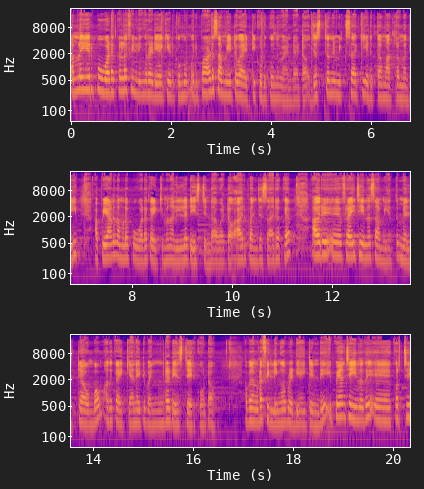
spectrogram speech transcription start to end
നമ്മൾ ഈ ഒരു പൂവടക്കുള്ള ഫില്ലിംഗ് റെഡിയാക്കി എടുക്കുമ്പം ഒരുപാട് സമയത്ത് വയറ്റി കൊടുക്കുകയൊന്നും വേണ്ട കേട്ടോ. ജസ്റ്റ് ഒന്ന് മിക്സ് ആക്കി എടുത്താൽ മാത്രം മതി. അപ്പോഴാണ് നമ്മുടെ പൂവട കഴിക്കുമ്പോൾ നല്ല ടേസ്റ്റ് ഉണ്ടാവുക കേട്ടോ. ആ ഒരു പഞ്ചസാര ഒക്കെ ആ ഒരു ഫ്രൈ ചെയ്യുന്ന സമയത്ത് മെൽറ്റ് ആകുമ്പം അത് കഴിക്കാനായിട്ട് ഭയങ്കര ടേസ്റ്റ് ആയിരിക്കും കേട്ടോ. അപ്പോൾ നമ്മുടെ ഫില്ലിങ് റെഡി ആയിട്ടുണ്ട്. ഇപ്പോൾ ഞാൻ ചെയ്യുന്നത് കുറച്ച്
